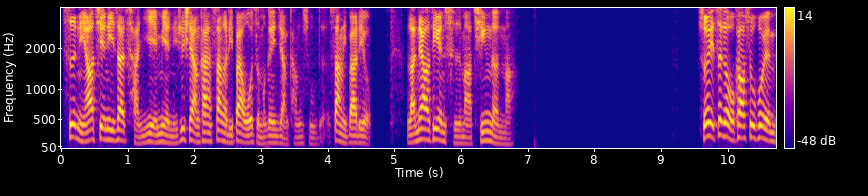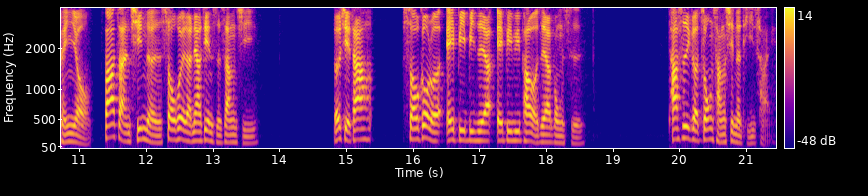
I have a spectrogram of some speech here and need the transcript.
是你要建立在产业面。你去想想看，上个礼拜我怎么跟你讲康叔的？上礼拜六，燃料电池嘛，氢能嘛。所以这个我告诉会员朋友，发展氢能，受惠燃料电池商机，而且他收购了 ABB 这家 ABB Power 这家公司，它是一个中长线的题材。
